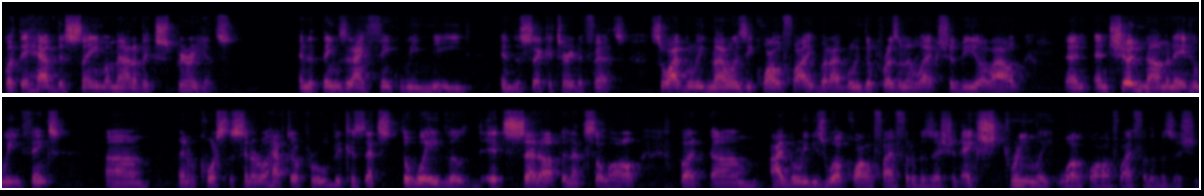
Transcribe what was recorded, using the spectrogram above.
but they have the same amount of experience and the things that I think we need in the Secretary of Defense. So I believe not only is he qualified, but I believe the president elect should be allowed and, and should nominate who he thinks. Um, and of course, the Senate will have to approve because that's the way the, it's set up and that's the law. But um, I believe he's well qualified for the position, extremely well qualified for the position.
